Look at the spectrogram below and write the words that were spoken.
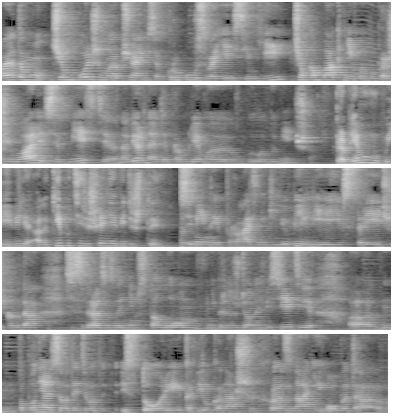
Поэтому чем больше мы общаемся в кругу своей семьи, чем компактнее мы бы проживали все вместе, наверное, этой проблемы было бы меньше. Проблему мы выявили, а какие пути решения видишь ты? Семейные праздники, юбилеи, встречи, когда все собираются за одним столом, в непринужденной беседе э, пополняются вот эти вот истории, копилка наших э, знаний, опыта,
